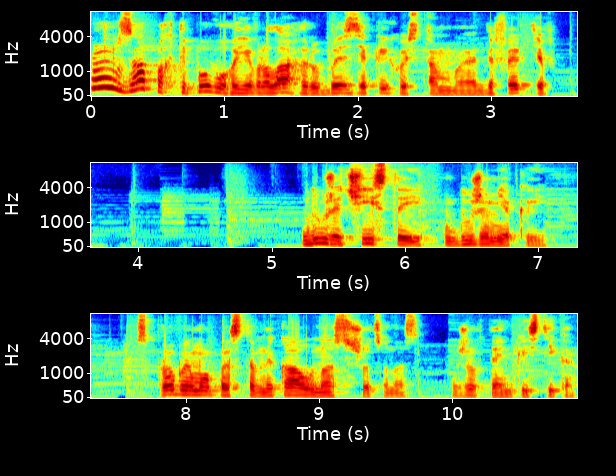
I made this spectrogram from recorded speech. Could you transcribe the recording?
Ну, запах типового євролагеру без якихось там дефектів. Дуже чистий, дуже м'який. Спробуємо представника у нас, що це у нас? Жовтенький стікер.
